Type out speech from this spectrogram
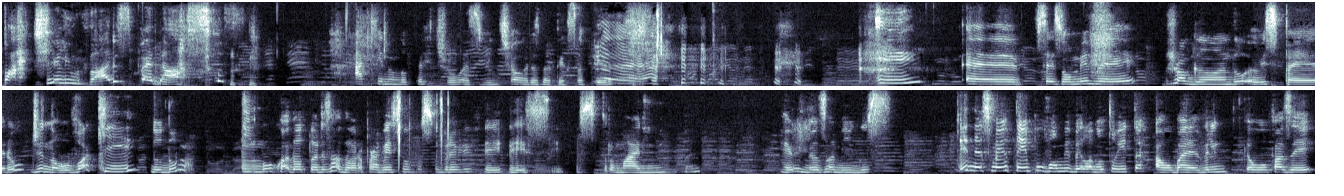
partir ele em vários pedaços. Aqui no Nupertu, às 20 horas da terça-feira. E é, vocês vão me ver jogando, eu espero, de novo aqui no domingo domingo com a doutora Isadora para ver se eu vou sobreviver a esse estromarinho, né? Eu e meus amigos. E nesse meio tempo, vão me ver lá no Twitter, Evelyn, que eu vou fazer,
